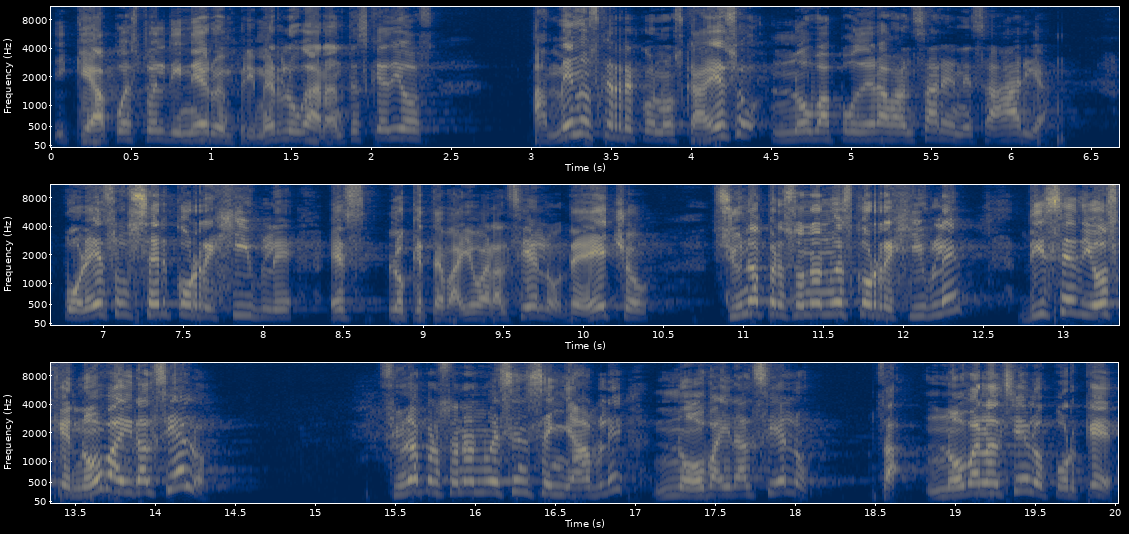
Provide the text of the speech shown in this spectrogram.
y que ha puesto el dinero en primer lugar antes que Dios, a menos que reconozca eso, no va a poder avanzar en esa área. Por eso ser corregible es lo que te va a llevar al cielo. De hecho, si una persona no es corregible, dice Dios que no va a ir al cielo. Si una persona no es enseñable, no va a ir al cielo. O sea, no van al cielo. ¿Por qué?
